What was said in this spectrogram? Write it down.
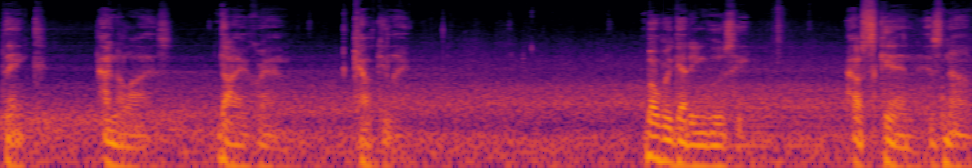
Think, analyze, diagram, calculate. But we're getting woozy. Our skin is numb.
